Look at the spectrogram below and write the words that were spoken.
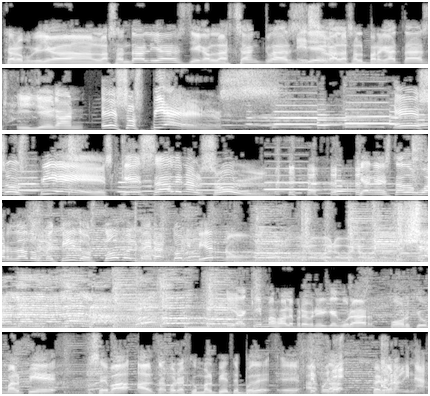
Claro, porque llegan las sandalias, llegan las chanclas, Eso. llegan las alpargatas y llegan esos pies. Esos pies que salen al sol, que han estado guardados metidos todo el verano, todo el invierno. Bueno, bueno, bueno, bueno, bueno. Y aquí más vale prevenir que curar, porque un mal pie se va al tra- bueno es que un mal pie te puede eh, Te hasta- puede perdona, arruinar.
